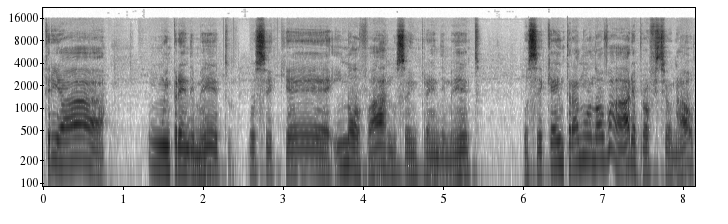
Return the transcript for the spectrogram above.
criar um empreendimento, você quer inovar no seu empreendimento, você quer entrar numa nova área profissional,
